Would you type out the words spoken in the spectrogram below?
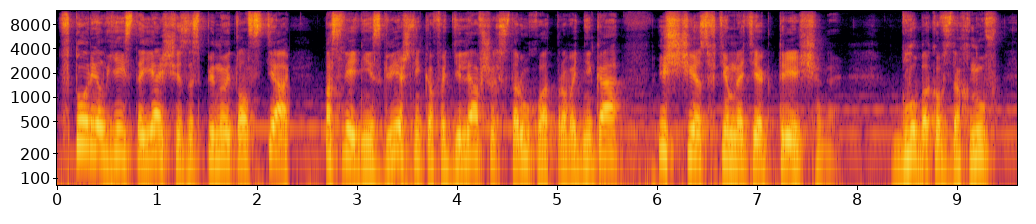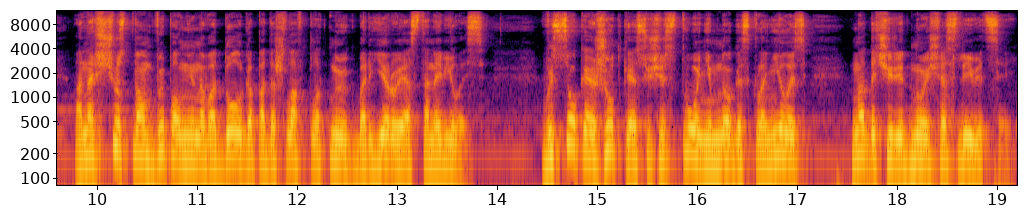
вторил ей стоящий за спиной толстяк. Последний из грешников, отделявших старуху от проводника, исчез в темноте трещины. Глубоко вздохнув, она с чувством выполненного долга подошла вплотную к барьеру и остановилась. Высокое жуткое существо немного склонилось над очередной счастливицей.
